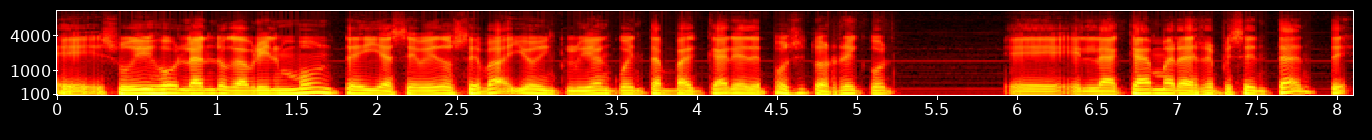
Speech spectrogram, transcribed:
Eh, su hijo Orlando Gabriel Monte y Acevedo Ceballos incluían cuentas bancarias, depósitos récord eh, en la Cámara de Representantes,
